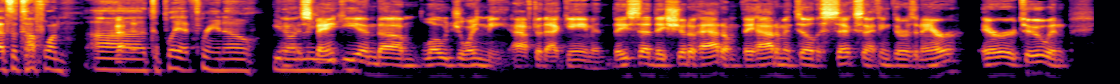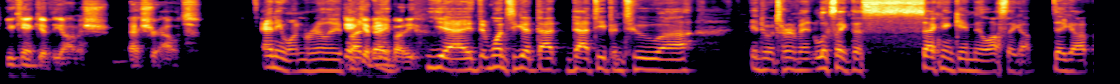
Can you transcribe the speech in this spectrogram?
that's a tough one uh, to play at three and zero. You know Yeah, what I mean? Spanky and um, Lowe joined me after that game, and they said they should have had him. They had him until the sixth, and I think there was an error, error or two, and you can't give the Amish extra outs. Anyone really? You can't give it- anybody. yeah, once you get that that deep into uh, into a tournament, it looks like the second game they lost, they got they got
